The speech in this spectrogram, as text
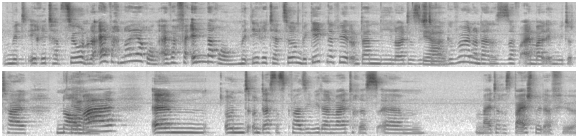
mit Irritation oder einfach Neuerung, einfach Veränderung mit Irritation begegnet wird und dann die Leute sich ja. daran gewöhnen und dann ist es auf einmal irgendwie total normal. Ja. Ähm, und, und das ist quasi wieder ein weiteres, ähm, ein weiteres Beispiel dafür.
